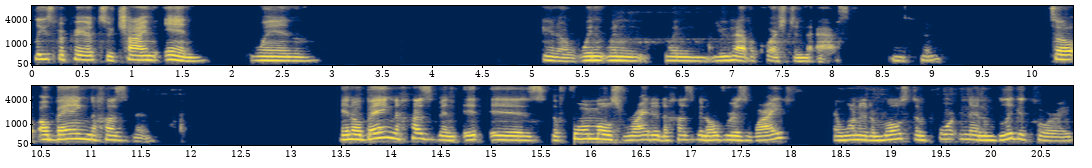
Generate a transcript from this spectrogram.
please prepare to chime in when you know when when when you have a question to ask. Okay. So obeying the husband. In obeying the husband, it is the foremost right of the husband over his wife and one of the most important and obligatory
